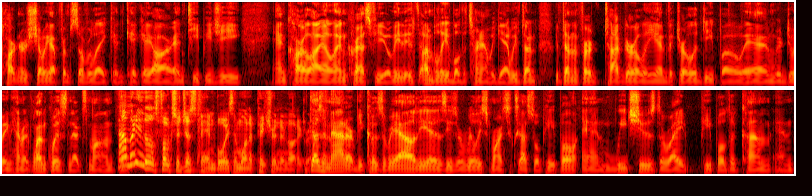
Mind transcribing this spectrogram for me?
partners showing up from Silver Lake and KKR and TPG and Carlyle and Crestview. I mean, it's unbelievable the turnout we get. We've done we've done them for Todd Gurley and Victor Oladipo, and we're doing Henrik Lundqvist next month. How many of those folks are just fanboys and want a picture and an autograph? It doesn't matter because the reality is these are really smart, successful people, and we choose the right people to come and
